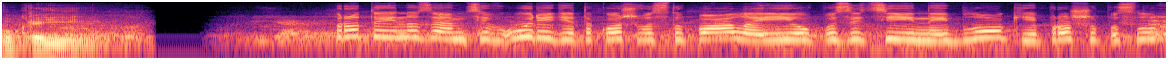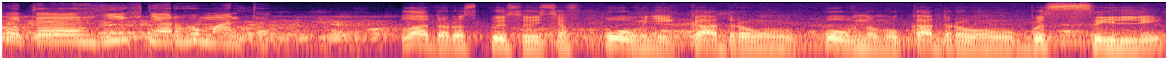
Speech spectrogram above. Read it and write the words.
в Україні. Проти іноземців в уряді також виступали і опозиційний блок. І прошу послухайте їхні аргументи. Влада розписується в повній кадровому, повному кадровому безсиллі.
